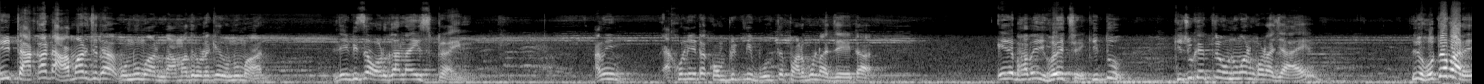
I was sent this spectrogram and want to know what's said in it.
এই টাকাটা আমার যেটা অনুমান বা আমাদের অনেকের অনুমান, যে it is a organise crime আমি এখনই এটা কমপ্লিটলি বলতে পারব না যে এটা এভাবেই হয়েছে, কিন্তু কিছু ক্ষেত্রে অনুমান করা যায় যে হতে পারে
